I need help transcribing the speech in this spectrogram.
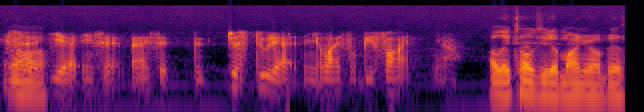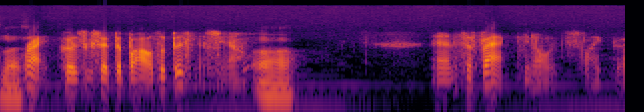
He Uh-huh. said, yeah. He said, and I said, just do that, and your life will be fine. You know, Oh, they told you to mind your own business. right? Because we said the bottle's a business. You know, Uh huh. and it's a fact. You know, it's like uh,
